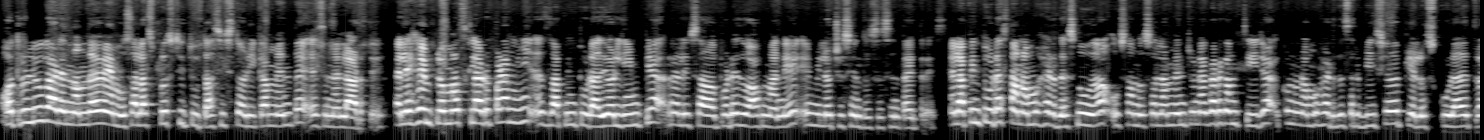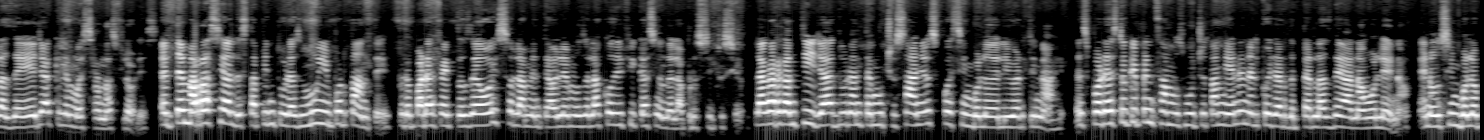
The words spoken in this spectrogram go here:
Otro lugar en donde vemos a las prostitutas históricamente es en el arte. El ejemplo más claro para mí es la pintura de Olimpia realizada por Edouard Manet en 1863. En la pintura está una mujer desnuda usando solamente una gargantilla con una mujer de servicio de piel oscura detrás de ella que le muestra unas flores. El tema racial de esta pintura es muy importante, pero para efectos de hoy solamente hablemos de la codificación de la prostitución. La gargantilla durante muchos años fue símbolo de libertinaje. Es por esto que pensamos mucho también en el collar de perlas de Ana Bolena. Era un símbolo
